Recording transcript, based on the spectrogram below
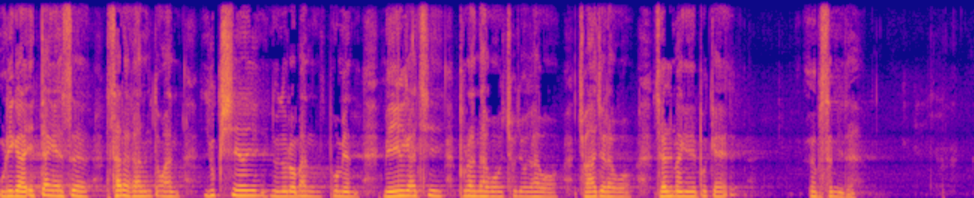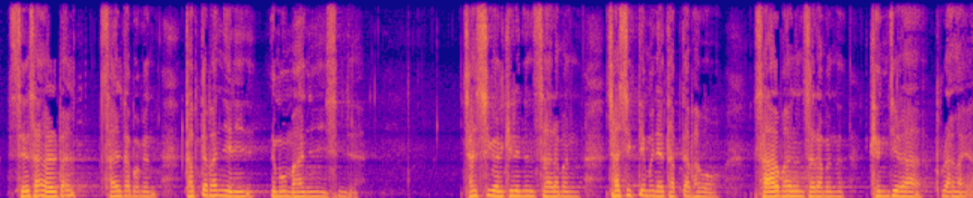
우리가 이 땅에서 살아가는 동안 육신의 눈으로만 보면 매일같이 불안하고 초조하고 좌절하고 절망에 밖에 없습니다. 세상을 발- 살다 보면 답답한 일이 너무 많이 있습니다. 자식을 기르는 사람은 자식 때문에 답답하고 사업하는 사람은 경제가 불황하여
